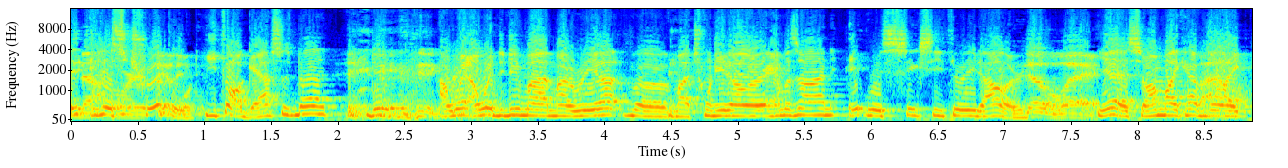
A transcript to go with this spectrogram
It, has tripled. it. You thought gas was bad? Dude, I went I went to do my my re up uh, my twenty dollar Amazon. It was sixty three dollars. No way. Yeah, so I'm like having Wow. to like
